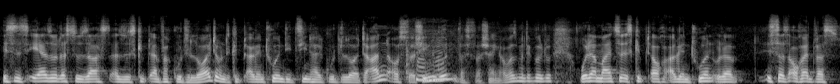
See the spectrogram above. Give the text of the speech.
ist es eher so, dass du sagst, also es gibt einfach gute Leute und es gibt Agenturen, die ziehen halt gute Leute an, aus verschiedenen Gründen, was wahrscheinlich auch was mit der Kultur. Oder meinst du, es gibt auch Agenturen oder ist das auch etwas,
